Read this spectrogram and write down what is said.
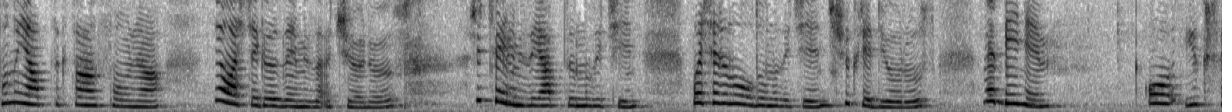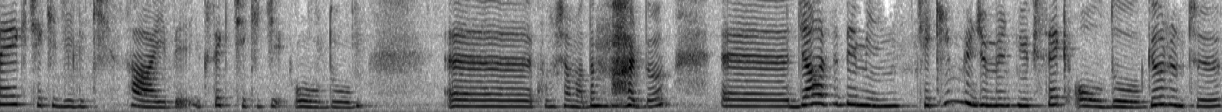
bunu yaptıktan sonra yavaşça gözlerimizi açıyoruz. Ritüelimizi yaptığımız için, başarılı olduğumuz için şükrediyoruz. Ve benim o yüksek çekicilik sahibi, yüksek çekici olduğum, ee, konuşamadım pardon, ee, cazibemin, çekim gücümün yüksek olduğu görüntü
